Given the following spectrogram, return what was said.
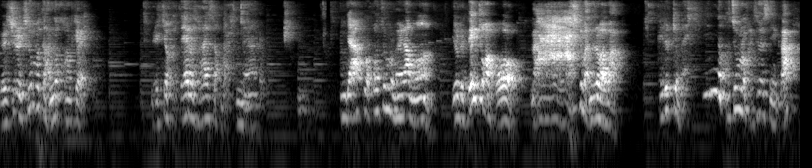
멸치를 처음부터 안 넣고 함께 멸치가 그대로 살아있어 맛있네. 음. 이제 앞으로 고추물 해라면 이렇게 땡초 갖고 맛있게 만들어 봐봐. 이렇게 맛있는 고추물을 가져왔으니까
